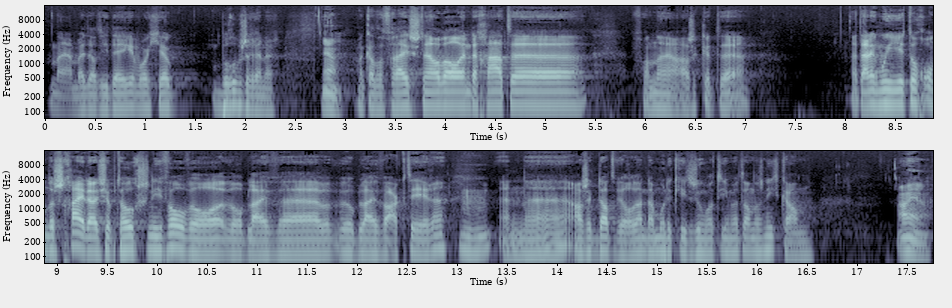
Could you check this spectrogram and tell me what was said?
nou ja, met dat idee word je ook beroepsrenner. Ja. Maar ik had er vrij snel wel in de gaten uh, van, nou ja, als ik het... Uiteindelijk moet je je toch onderscheiden als je op het hoogste niveau wil, wil, blijven, wil blijven acteren. Mm -hmm. En als ik dat wil, dan, dan moet ik iets doen wat iemand anders niet kan. Oh ja.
